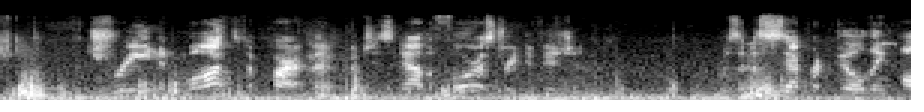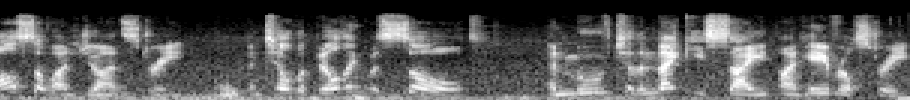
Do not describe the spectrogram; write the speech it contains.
The tree and moth department, which is now the forestry division, was in a separate building also on John Street until the building was sold and moved to the Nike site on Haverhill Street,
